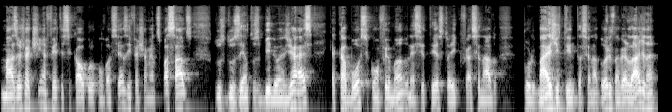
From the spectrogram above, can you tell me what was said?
mas eu já tinha feito esse cálculo com vocês em fechamentos passados dos 200 bilhões de reais, que acabou se confirmando nesse texto aí que foi assinado por mais de 30 senadores, na verdade, né?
